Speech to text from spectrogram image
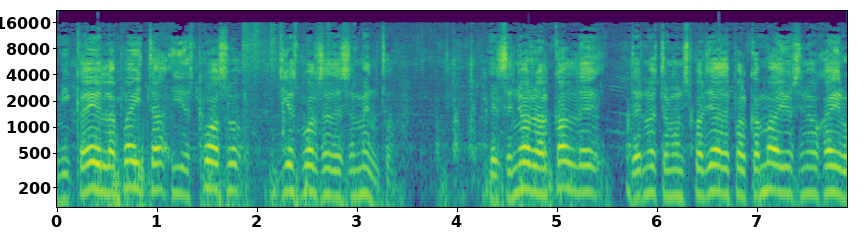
Micaela Paita y esposo 10 bolsas de cemento. El señor alcalde de nuestra municipalidad de Palcamayo, señor Jairo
